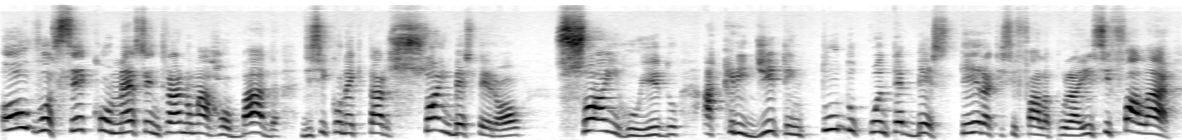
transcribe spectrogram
Ou você começa a entrar numa roubada de se conectar só em besterol, só em ruído, acredita em tudo quanto é besteira que se fala por aí. Se falar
